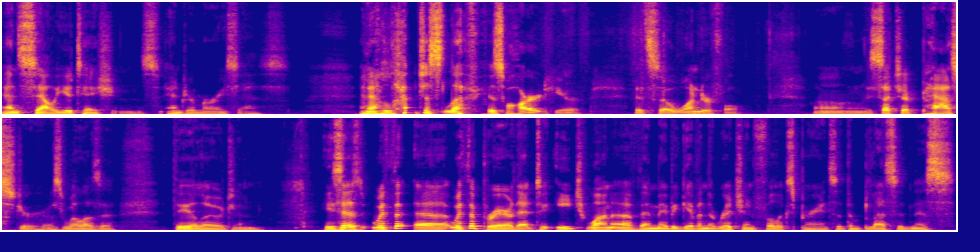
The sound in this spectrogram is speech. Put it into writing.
and salutations, Andrew Murray says. And I just love his heart here. It's so wonderful. Um, he's such a pastor as well as a theologian. He says, with the, uh, with the prayer that to each one of them may be given the rich and full experience of the blessedness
